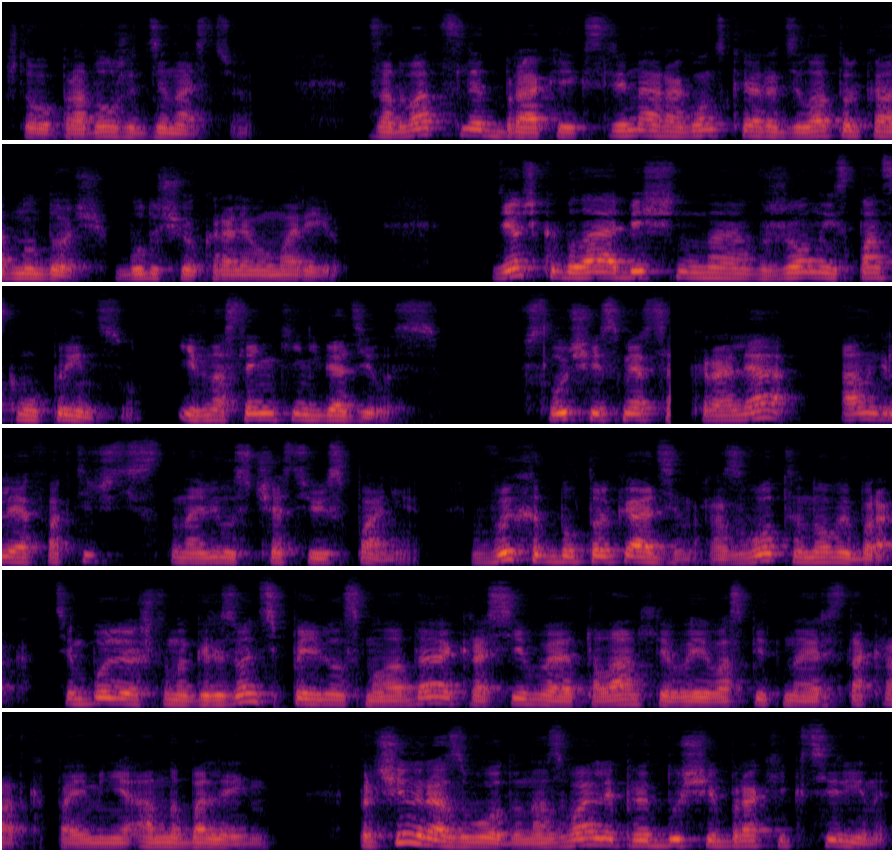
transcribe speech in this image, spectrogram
чтобы продолжить династию. За 20 лет брака Екатерина Арагонская родила только одну дочь, будущую королеву Марию. Девочка была обещана в жены испанскому принцу и в наследники не годилась. В случае смерти короля Англия фактически становилась частью Испании. Выход был только один – развод и новый брак. Тем более, что на горизонте появилась молодая, красивая, талантливая и воспитанная аристократка по имени Анна Болейн. Причиной развода назвали предыдущий брак Екатерины.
